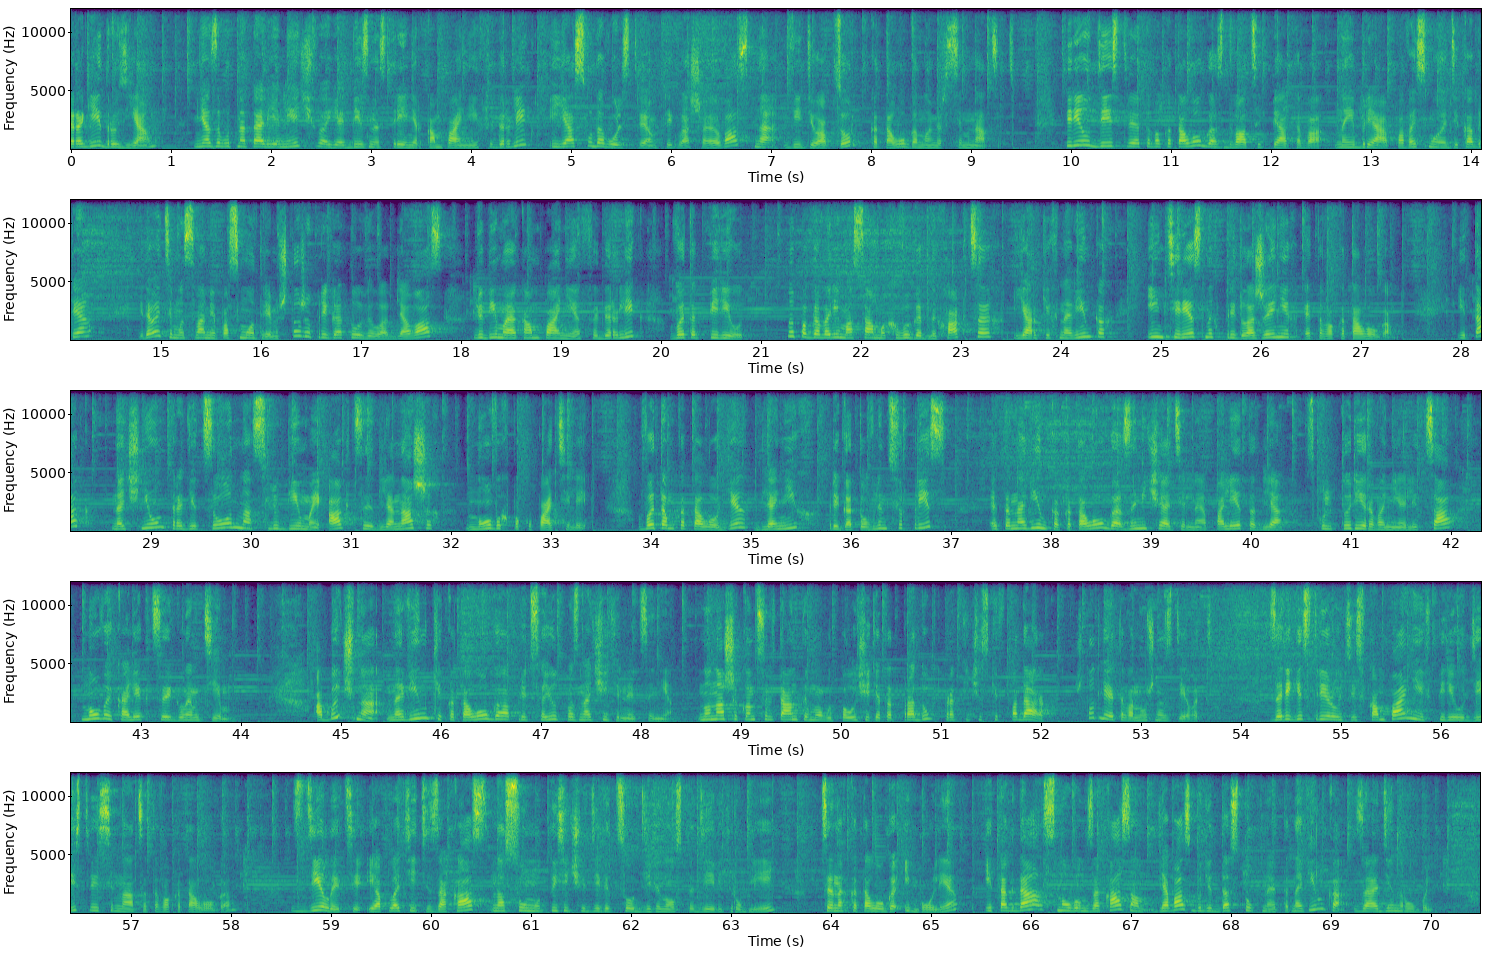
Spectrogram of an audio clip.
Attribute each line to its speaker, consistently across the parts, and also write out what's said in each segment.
Speaker 1: Дорогие друзья, меня зовут Наталья Мечева, я бизнес-тренер компании Faberlic, и я с удовольствием приглашаю вас на видеообзор каталога номер 17. Период действия этого каталога с 25 ноября по 8 декабря, и давайте мы с вами посмотрим, что же приготовила для вас любимая компания Faberlic в этот период. Мы поговорим о самых выгодных акциях, ярких новинках и интересных предложениях этого каталога. Итак, начнем традиционно с любимой акции для наших новых покупателей. В этом каталоге для них приготовлен сюрприз. Это новинка каталога, замечательная палета для скульптурирования лица новой коллекции Glam Team. Обычно новинки каталога предстают по значительной цене, но наши консультанты могут получить этот продукт практически в подарок. Что для этого нужно сделать? Зарегистрируйтесь в компании в период действия 17 каталога, сделайте и оплатите заказ на сумму 1999 рублей в ценах каталога и более, и тогда с новым заказом для вас будет доступна эта новинка за 1 рубль.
